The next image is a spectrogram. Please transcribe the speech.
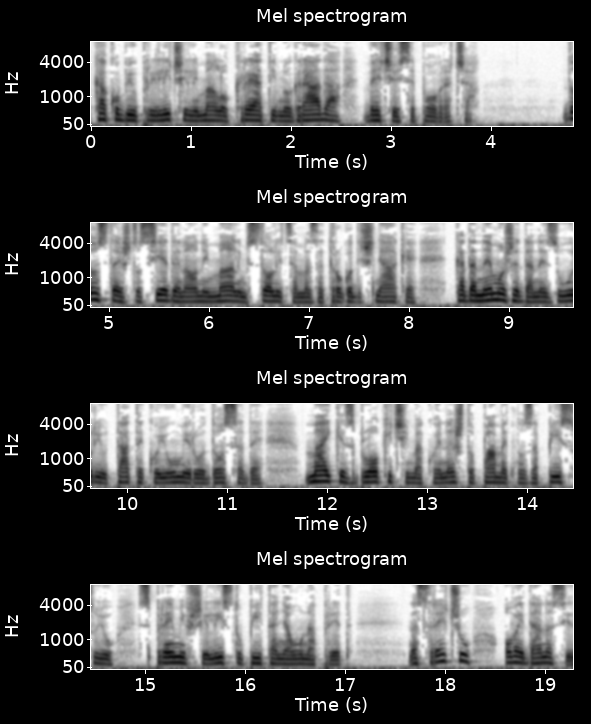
kako bi upriličili malo kreativnog rada, već joj se povraća. Dosta je što sjede na onim malim stolicama za trogodišnjake, kada ne može da ne zuri u tate koji umiru od dosade, majke s blokićima koje nešto pametno zapisuju, spremivši listu pitanja unaprijed. Na sreću, ovaj danas je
